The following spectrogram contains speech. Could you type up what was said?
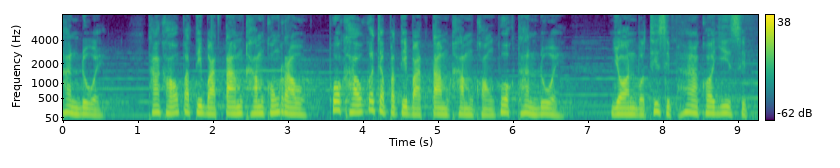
ท่านด้วย ถ้าเขาปฏิบัติตามคำของเรา พวกเขาก็จะปฏิบัติตามคำของพวกท่านด้วย ยอห์นบทที่ 15 ข้อ 20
